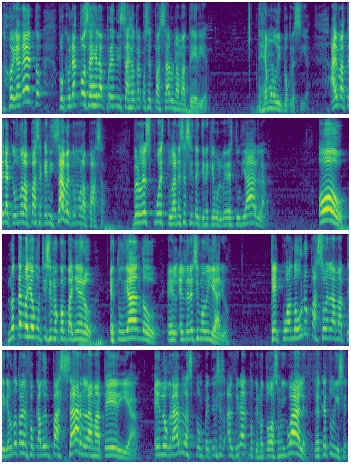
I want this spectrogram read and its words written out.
Oigan esto, porque una cosa es el aprendizaje, otra cosa es pasar una materia. Dejémonos de hipocresía. Hay materia que uno la pasa que ni sabe cómo la pasa. Pero después tú la necesitas y tienes que volver a estudiarla. O no tengo yo muchísimos compañeros estudiando el, el derecho inmobiliario. Que cuando uno pasó en la materia, uno estaba enfocado en pasar la materia en lograr las competencias al final, porque no todas son iguales. Entonces, ¿qué tú dices?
